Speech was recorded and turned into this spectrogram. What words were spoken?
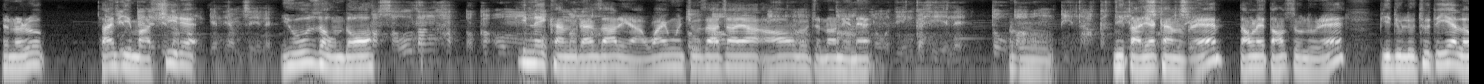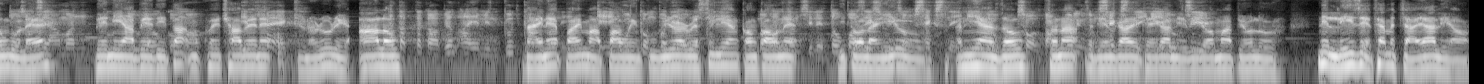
ကျွန်တော်တို့တိုင်းပြည်မှာရှိတဲ့ရိုးစုံသောဒီနေ့ခံလူဒန်းစားတွေကဝိုင်းဝန်းစူးစမ်းကြရအောင်လို့ကျွန်တော်အနေနဲ့ ဒီတာရက်ခံရဲတောင်းလဲတောင်းဆိုလို့ရပြည်သူလူထုတရက်လုံးကိုလည်းဘယ်နေရာဘယ်ဒေသမခွဲခြားပဲနဲ့ကျွန်တော်တို့တွေအားလုံးနိုင်တဲ့ပိုင်းမှာပါဝင်ကူပြီးတော့ resilient ကောင်းကောင်းနဲ့ဒီတော်လိုင်းကြီးကိုအမြန်ဆုံးဆွမ်းနာသတင်းကားတွေထဲကနေပြီးတော့မှပြောလို့နှစ်40ထက်မကြာရလေအောင်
